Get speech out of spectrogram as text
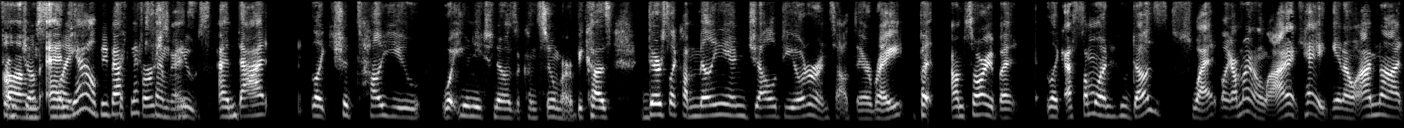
from just and yeah, I'll be back next time, guys. And that like should tell you what you need to know as a consumer because there's like a million gel deodorants out there, right? But I'm sorry, but like as someone who does sweat, like I'm not gonna lie, like, hey, you know, I'm not,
